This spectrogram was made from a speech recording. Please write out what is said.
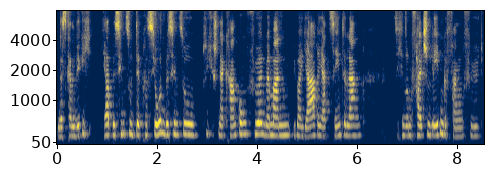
das kann wirklich ja, bis hin zu Depressionen, bis hin zu psychischen Erkrankungen führen, wenn man über Jahre, Jahrzehnte lang sich in so einem falschen Leben gefangen fühlt.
